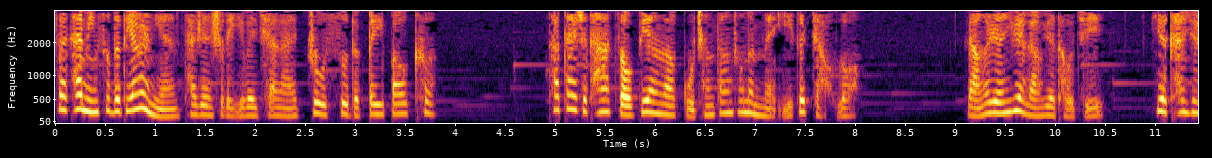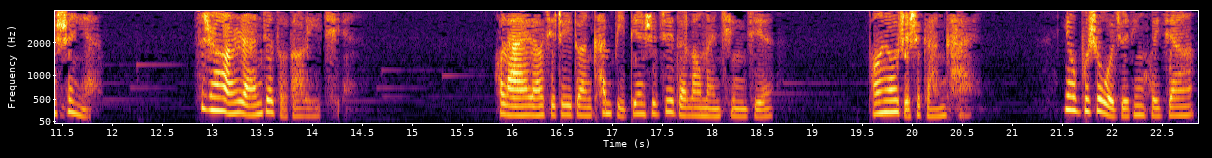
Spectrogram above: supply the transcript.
在开民宿的第二年，他认识了一位前来住宿的背包客。他带着他走遍了古城当中的每一个角落，两个人越聊越投机，越看越顺眼，自然而然就走到了一起。后来聊起这一段堪比电视剧的浪漫情节，朋友只是感慨：要不是我决定回家，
